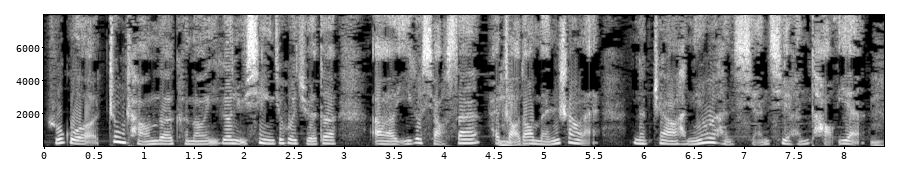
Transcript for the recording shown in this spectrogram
如果正常的可能一个女性就会觉得，呃，一个小三还找到门上来，那这样肯定会很嫌弃、很讨厌。嗯。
